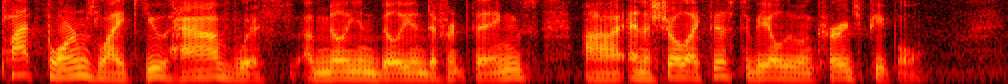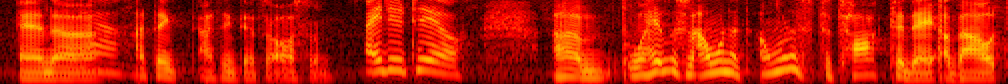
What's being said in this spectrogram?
platforms like you have with a million billion different things uh, and a show like this to be able to encourage people. And uh, Yeah. I think I think that's awesome. I do too. Um, well, hey, listen, I want to I want us to talk today about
